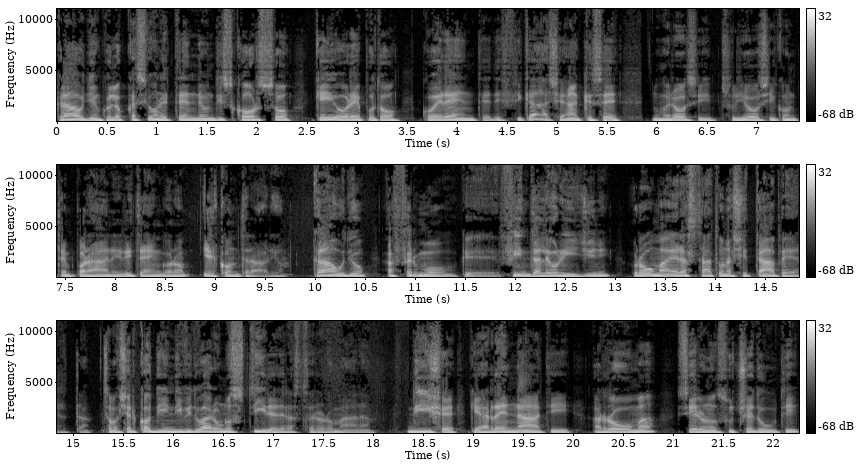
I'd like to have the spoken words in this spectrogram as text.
Claudio in quell'occasione tenne un discorso che io reputo coerente ed efficace, anche se numerosi studiosi contemporanei ritengono il contrario. Claudio affermò che fin dalle origini Roma era stata una città aperta, insomma cercò di individuare uno stile della storia romana. Dice che a re nati a Roma si erano succeduti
